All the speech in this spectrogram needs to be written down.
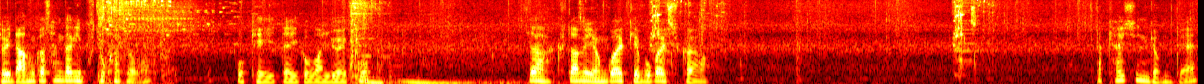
저희 나무가 상당히 부족하죠. 오케이, 일단 이거 완료했고 자, 그 다음에 연구할 게 뭐가 있을까요? 딱히 할 수 있는 게 없는데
